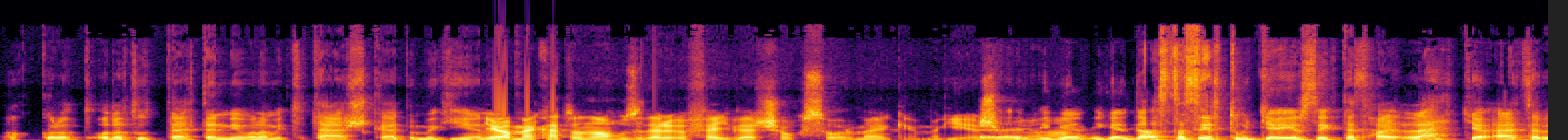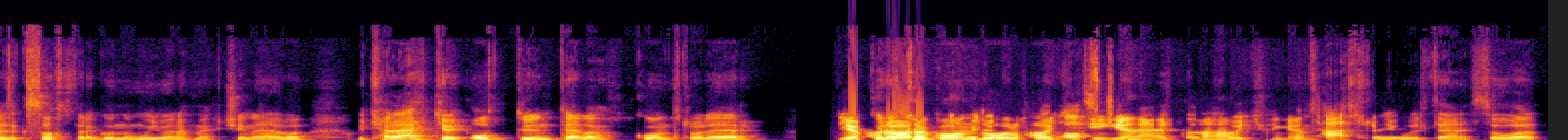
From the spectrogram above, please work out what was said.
akkor ott oda tudtál tenni valamit a táskádba, meg ilyen. Ja, meg hát onnan húzod elő a fegyvert sokszor, meg, meg ilyesmi. E, igen, igen, de azt azért tudja érzék, tehát ha látja, általában ezek a szoftverek gondolom úgy vannak megcsinálva, hogyha látja, hogy ott tűnt el a kontroller, Ja, akkor arra tudta, gondol, hogy, hogy igen, csináltad, aha, hogy igen. hátra nyúltál. Szóval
